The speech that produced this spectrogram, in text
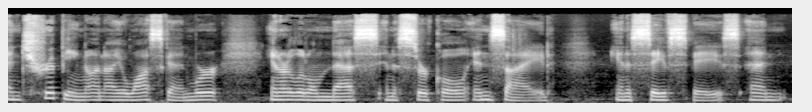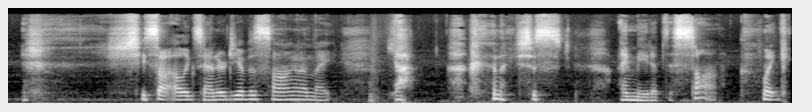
and tripping on ayahuasca, and we're in our little nest in a circle inside in a safe space. And she saw Alexander, do you have a song? And I'm like, yeah. And I just, I made up this song. Like,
